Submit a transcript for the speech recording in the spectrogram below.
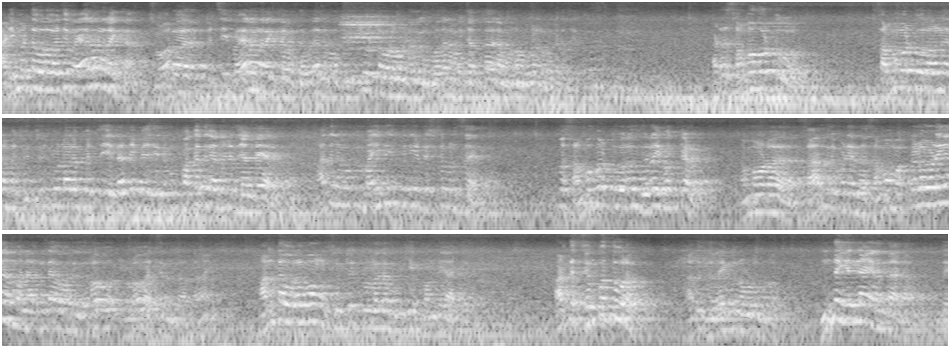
அடிமட்ட உறவு வச்சு வேற நிறைக்கலாம். சோர வச்சு வேற நிறைக்கலாம் தவிர நம்ம சுற்றுவட்ட உறவு இருக்கும்போது நம்ம சத்தான உணவுகள் நம்ம கிடைச்சிருக்கு அடுத்து சமூகட்டு உறவு. சமூகட்டு நம்ம சுற்றுச்சூழலை பற்றி எல்லாத்தையும் பேசிக்கிறோம் பக்கத்து கண்டிட்டு சண்டையாக இருக்கும். அது நமக்கு மைண்ட் பெரிய டிஸ்டர்பன்ஸாக இருக்கும். இப்போ சமூகத்துறவு இறை மக்கள் நம்மளோட சார்ந்தபடி அந்த சம மக்களோடய நம்ம நல்ல ஒரு உறவு உறவு வச்சுருந்தா தான் அந்த உறவும் சுற்றுச்சூழலை முக்கிய பங்கையாற்றுது அடுத்த செம்பத்து உறவு அது இறைவனோடு உறவு இந்த எண்ணம் இருந்தாலும் இந்த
